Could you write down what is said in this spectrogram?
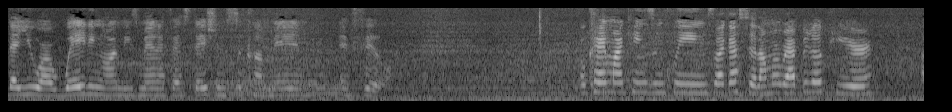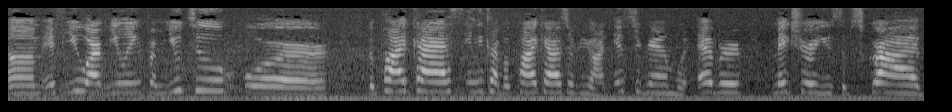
that you are waiting on these manifestations to come in and fill. Okay, my kings and queens, like I said, I'm gonna wrap it up here. Um, if you are viewing from YouTube or the podcast, any type of podcast, or if you're on Instagram, whatever, Make sure you subscribe,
